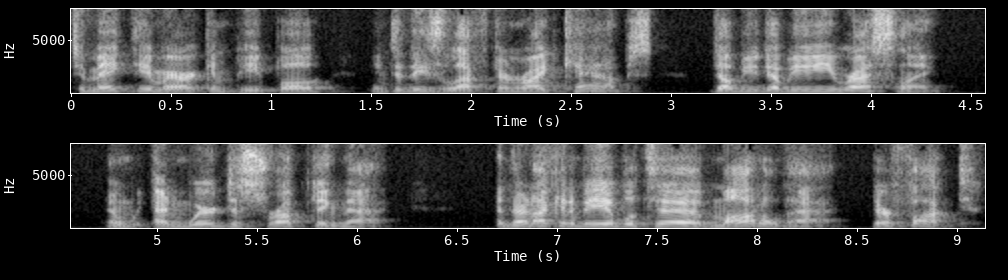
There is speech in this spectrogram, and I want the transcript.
to make the American people into these left and right camps, WWE wrestling. And, and we're disrupting that. And they're not going to be able to model that. They're fucked.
